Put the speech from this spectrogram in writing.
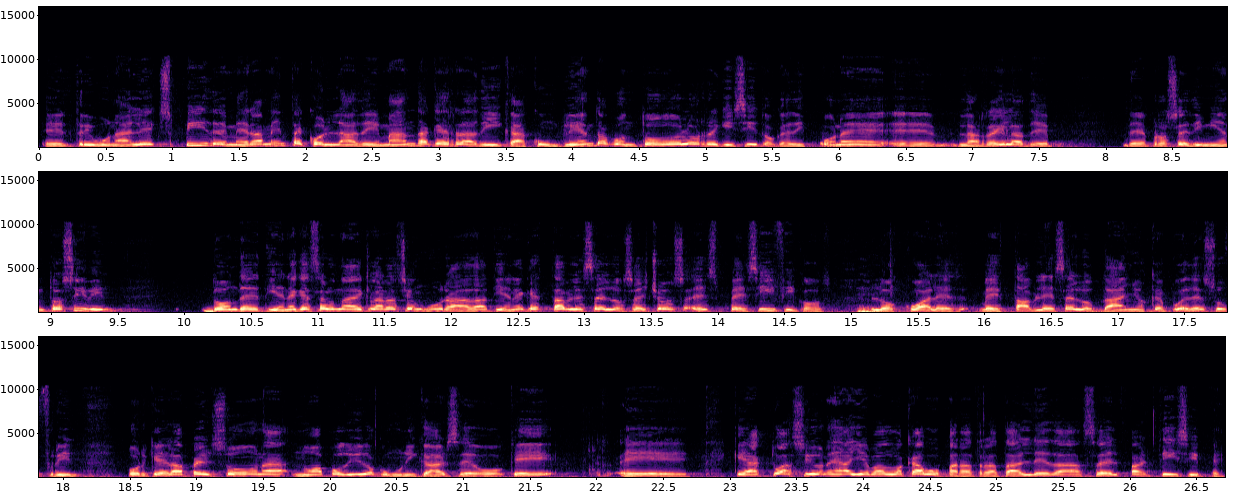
el tribunal expide meramente con la demanda que radica, cumpliendo con todos los requisitos que dispone eh, las reglas de, de procedimiento civil, donde tiene que ser una declaración jurada, tiene que establecer los hechos específicos, mm. los cuales establecen los daños que puede sufrir, porque la persona no ha podido comunicarse o qué, eh, qué actuaciones ha llevado a cabo para tratar de ser partícipe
